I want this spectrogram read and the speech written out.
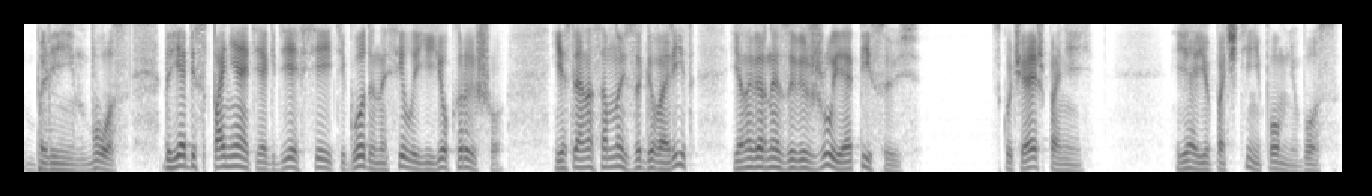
Блин, босс, да я без понятия, где все эти годы носила ее крышу. Если она со мной заговорит, я, наверное, завяжу и описываюсь. Скучаешь по ней? Я ее почти не помню, босс.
